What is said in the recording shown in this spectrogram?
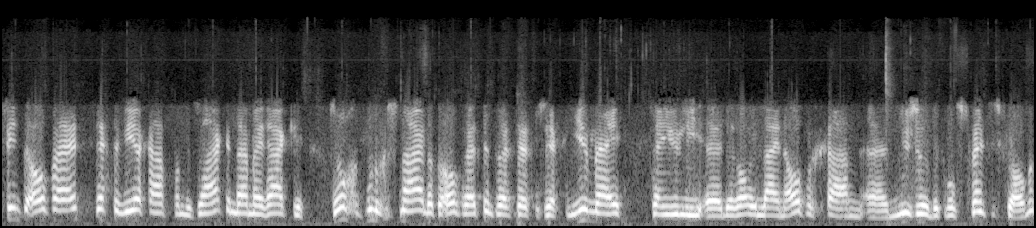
vindt de overheid. Slechte weergave van de zaak. En daarmee raak je zo'n gevoelige snaar dat de overheid simpelweg heeft gezegd... hiermee zijn jullie eh, de rode lijn overgegaan. Eh, nu zullen de consequenties komen.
